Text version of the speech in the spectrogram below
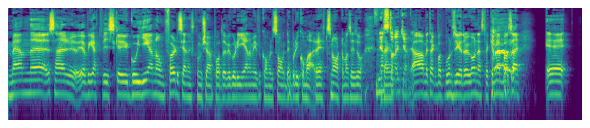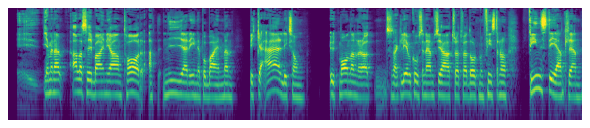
Men eh, så här, jag vet vi ska ju gå igenom, förr eller senare kommer vi köra en podd där vi går igenom inför kommande säsong. Det borde ju komma rätt snart om man säger så. Nästa vecka. Ja, med tanke på att Bundesliga drar igång nästa vecka. Men bara så här, eh, Eh, jag menar, alla säger Bayern, jag antar att ni är inne på Bayern, men vilka är liksom utmanarna då? Som sagt, Leverkusen nämns, jag tror att vi har Dortmund. Finns det någon, finns det egentligen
